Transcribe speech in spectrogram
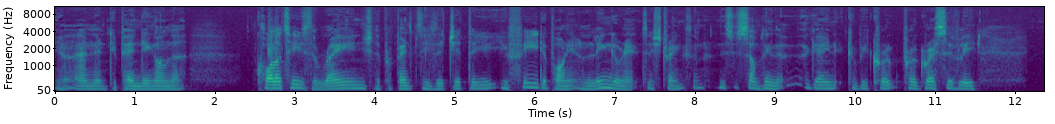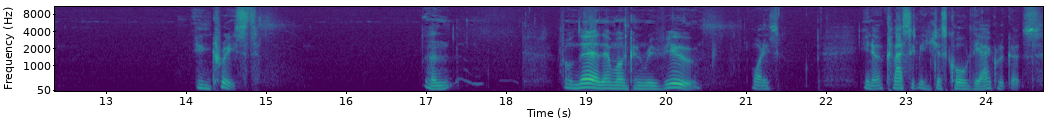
You know, and then depending on the qualities, the range, the propensities of the citta, you, you feed upon it and linger in it to strengthen. This is something that, again, can be cro- progressively increased. And from there, then one can review what is, you know, classically just called the aggregates.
